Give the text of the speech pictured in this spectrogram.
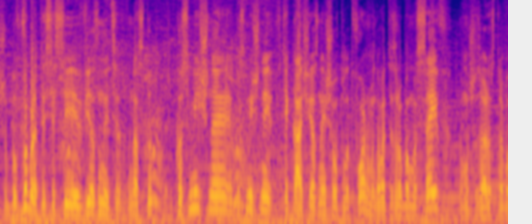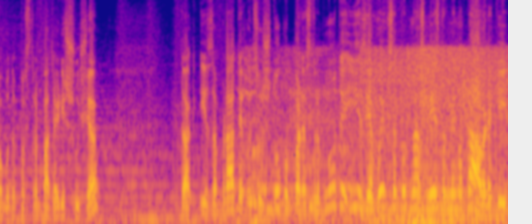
Щоб вибратися з цієї в'язниці. У нас тут космічний, космічний втікач. Я знайшов платформу. Давайте зробимо сейф, тому що зараз треба буде пострибати рішуче. Так, і забрати оцю штуку, перестрибнути, і з'явився тут наш містер Мінотавр, який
